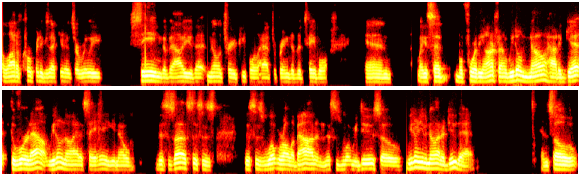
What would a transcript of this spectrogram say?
a lot of corporate executives are really seeing the value that military people have to bring to the table and like I said before the honor fund, we don't know how to get the word out. We don't know how to say, hey, you know, this is us. This is this is what we're all about, and this is what we do. So we don't even know how to do that. And so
